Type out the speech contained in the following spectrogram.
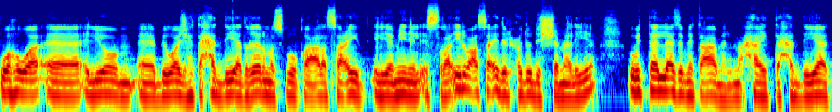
وهو آه، اليوم آه، بيواجه تحديات غير مسبوقة على صعيد اليمين الإسرائيلي وعلى صعيد الحدود الشمالية وبالتالي لازم نتعامل مع هاي التحديات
